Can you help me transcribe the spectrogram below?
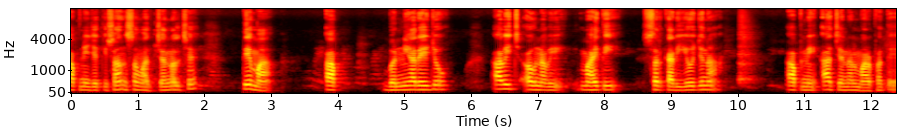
આપની જે કિસાન સમાજ ચેનલ છે, તેમાં આપ બન્યા રહેજો. આવી જ અવનવી માહિતી સરકારી યોજના આપને આ ચેનલ મારફતે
